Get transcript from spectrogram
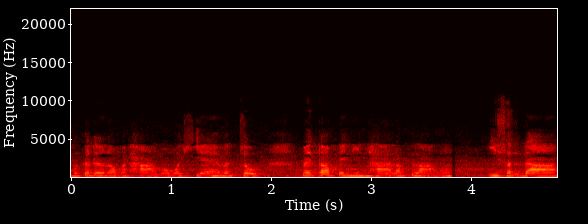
มึงก็เดินออกมาถามออกมาเคลียร์ให้มันจบ ไม่ต้องไปนินทารับหลัง อีสันดาน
